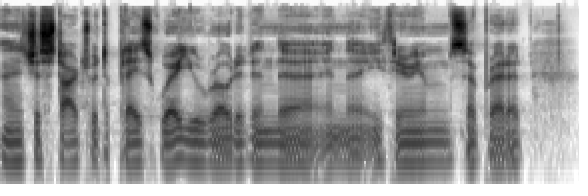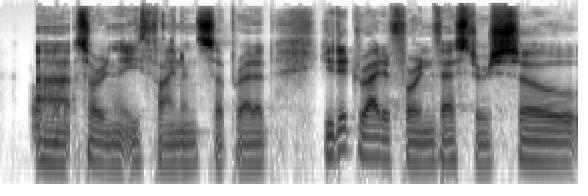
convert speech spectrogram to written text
and it just starts with the place where you wrote it in the in the Ethereum subreddit. Uh, sorry, in the ETH Finance subreddit. You did write it for investors, so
